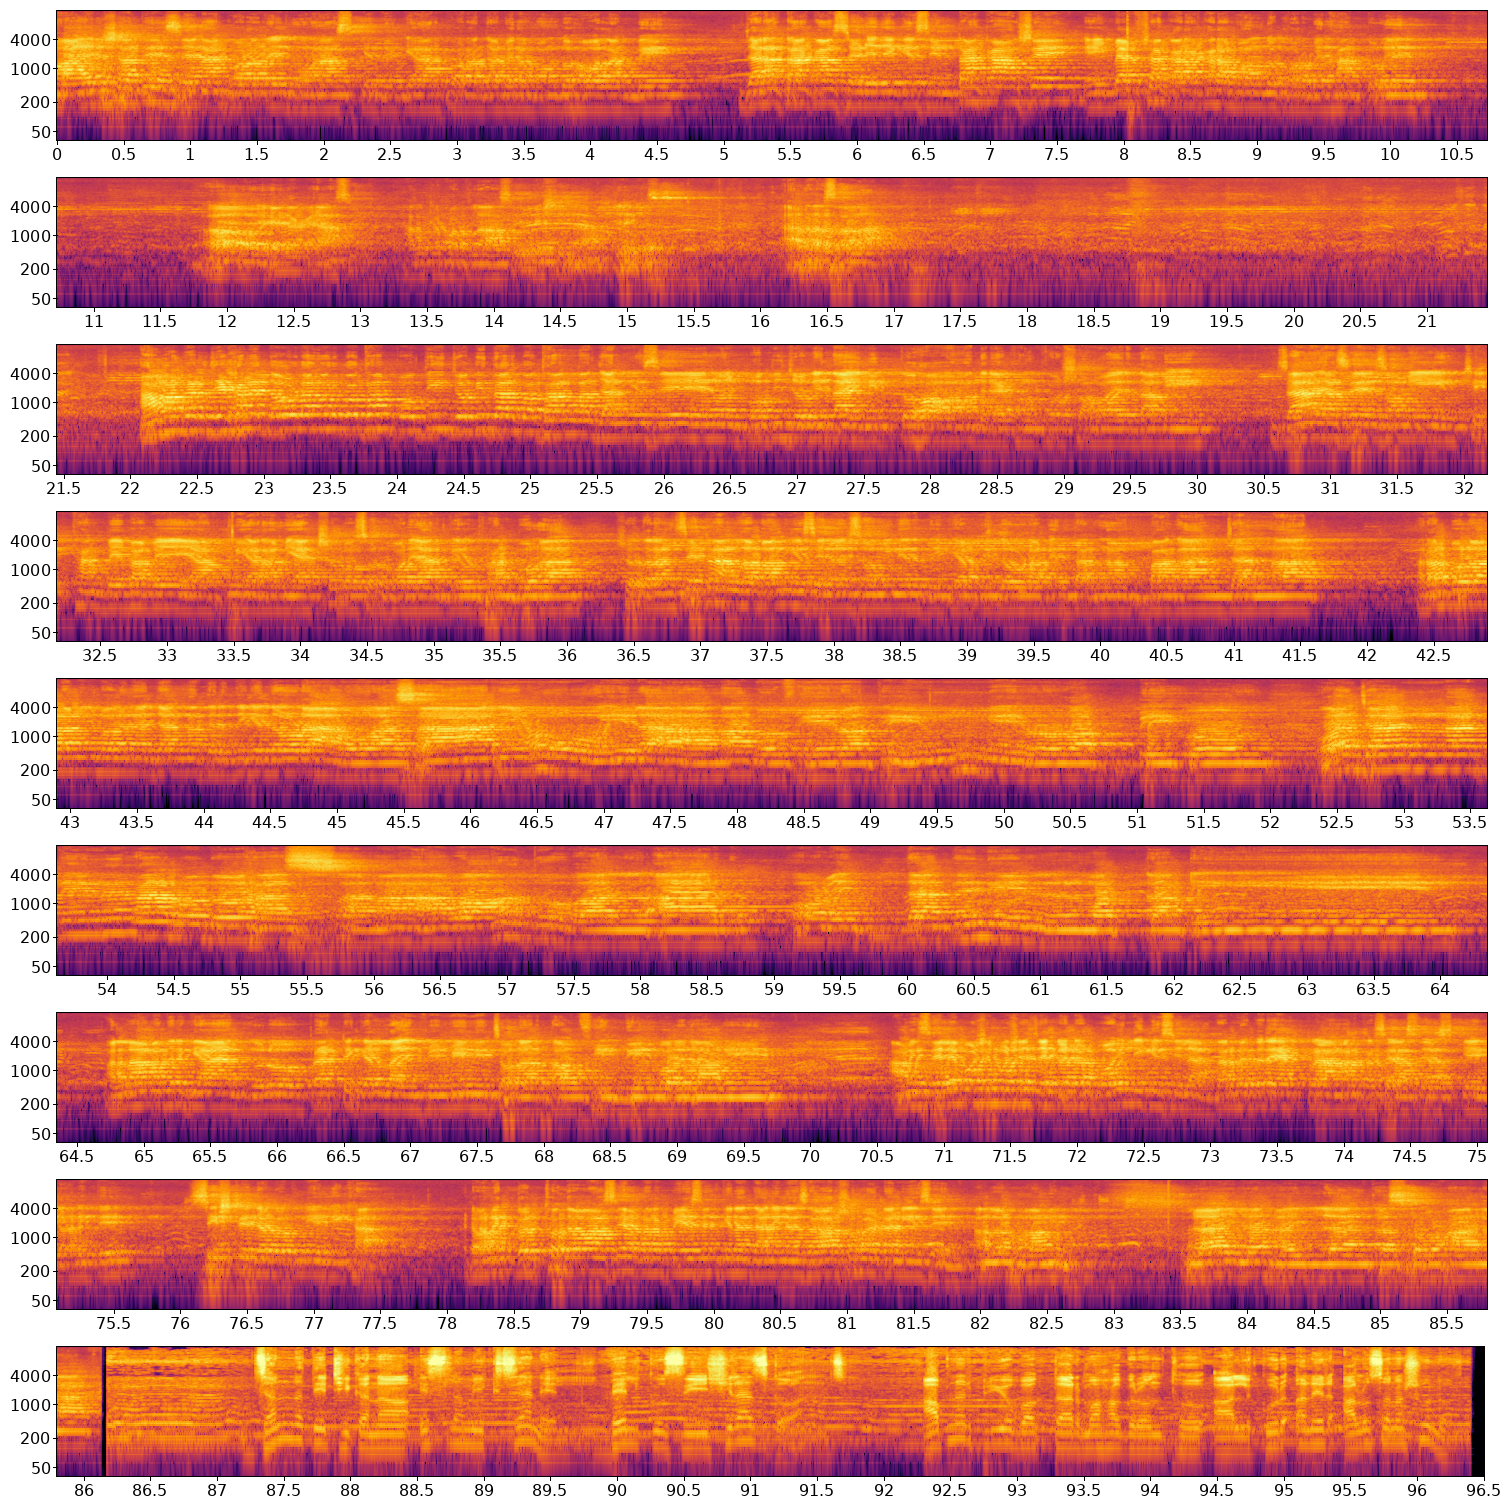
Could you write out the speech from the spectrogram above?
মায়ের সাথে জেনা করার এই গুনাহ আজকে থেকে আর করা যাবে না, বন্ধ হওয়া লাগবে। যারা টাকা ছেড়ে রেখেছেন, টাকা আসে, এই ব্যবসা কারা কারা বন্ধ করবেন, হাত তোলেন। এলাকায় আছে, হালকা পাতলা আছে, বেশি না, ঠিক আছে। আমরা সালা আমাদের যেখানে দৌড়ানোর কথা, প্রতিযোগিতার কথা আল্লাহ জানিয়েছেন, ওই প্রতিযোগিতায় লিপ্ত হওয়া আমাদের এখন সময়ের দাবি, যাই আছে জমিন, ঠিক থাকবে এভাবে। আপনি আর আমি একশো বছর পরে আর কেউ থাকব না। সুতরাং সেটা আল্লাহ বানিয়েছেন, ওই জমিনের দিকে আপনি দৌড়াবেন। তার নাম বাগান, জান্নাত। রাব্বুল আলামিন বলেন জান্নাতের দিকে দৌড়াও। আসারিউ ইলা মাগফিরাতিম মির রাব্বিকুম। সামাওয়াতু ওয়াল আরদ, উইদ্দাত লিল মুত্তাকিন। আল্লাহ আমাদেরকে আয়াতগুলো প্র্যাকটিক্যাল লাইফে মেনে চলার তৌফিক দিন, বলেন আমিন। আমি ছেলে বসে বসে যে কটা বই লিখেছিলাম, তার ভেতরে একটা আমার কাছে আছে আজকে গাড়িতে সৃষ্টি জগৎ নিয়ে লেখা। এটা অনেক তথ্য দেওয়া আছে, আপনারা পেয়েছেন কিনা জানি না, যাওয়ার সময় এটা নিয়েছেন। আল্লাহ আমিন। জান্নাতি ঠিকানা ইসলামিক চ্যানেল, বেলকুসি, সিরাজগঞ্জ। আপনার প্রিয় বক্তার মহাগ্রন্থ আল কুরআনের আলোচনা শুনুন।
